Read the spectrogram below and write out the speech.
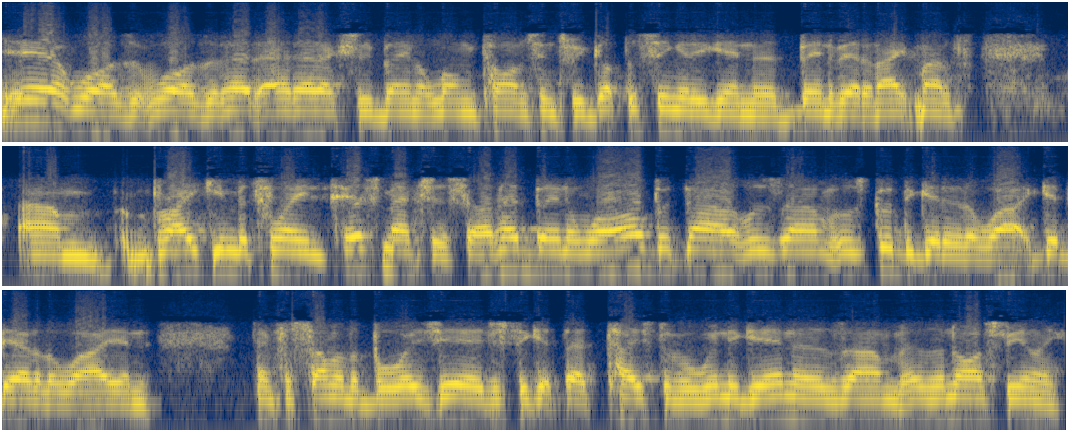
Yeah, it was. It was. It had, it had actually been a long time since we got to sing it again. It had been about an eight-month um, break in between Test matches, so it had been a while. But no, it was um, it was good to get it away, get it out of the way, and and for some of the boys, yeah, just to get that taste of a win again is um, is a nice feeling.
